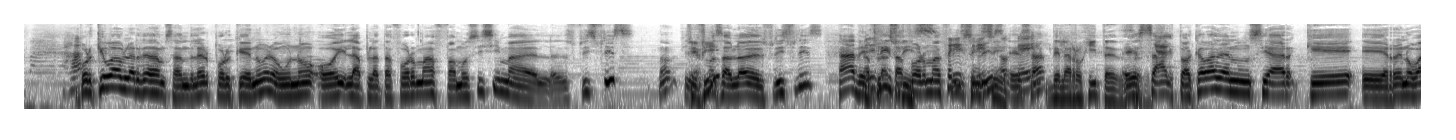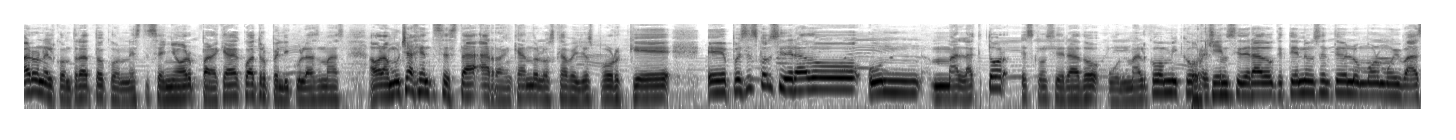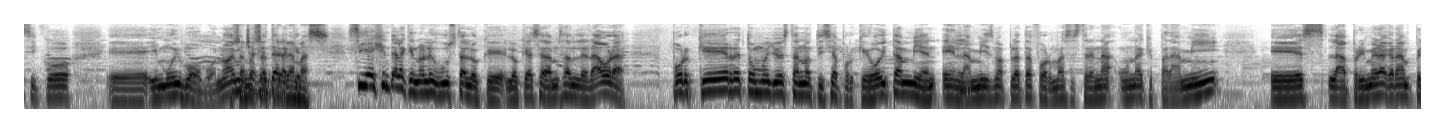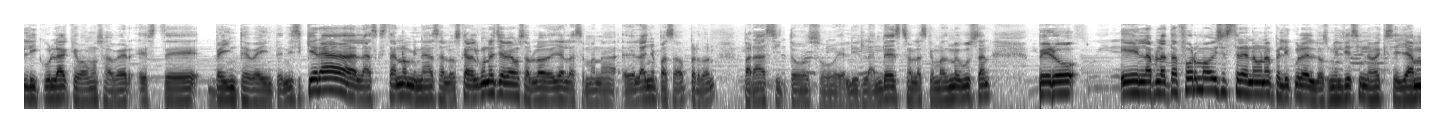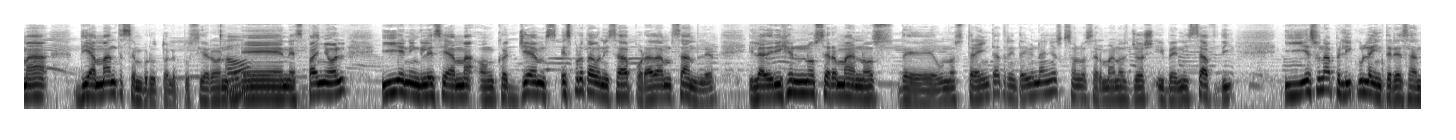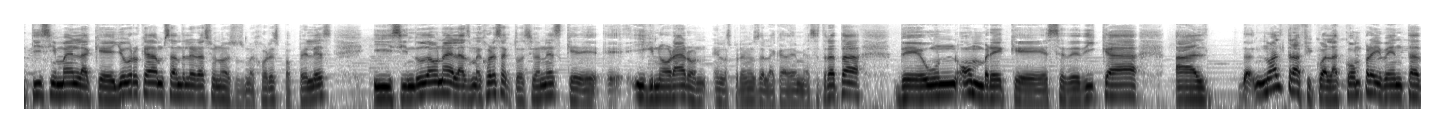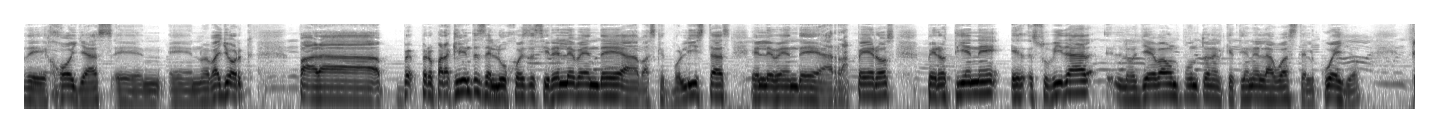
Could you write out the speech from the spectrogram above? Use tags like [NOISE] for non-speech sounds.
¿Por qué voy a hablar de Adam Sandler? Porque, número uno, hoy la plataforma famosísima, el Frizz, ¿no? Que ya ¿Fifi? hemos hablado del Frizz Frizz. Ah, del la Frizz plataforma Frizz Frizz Frizz, Frizz, ok. esa. De la rojita. Exacto, acaba de anunciar que eh, renovaron el contrato con este señor para que haga cuatro películas más. Ahora, mucha gente se está arrancando los cabellos porque eh, pues es considerado un mal actor, es considerado un mal cómico, ¿Por es quién? considerado que tiene un sentido del humor muy básico eh, y muy bobo, ¿no? O sea, no se a la que más. Sí, hay gente a la que no le gusta lo que, lo que hace Adam Sandler. Ahora, ¿por qué retomo yo esta noticia? Porque hoy también en la misma plataforma se estrena una que para mí es la primera gran película que vamos a ver este 2020. Ni siquiera las que están nominadas al Oscar. Algunas ya habíamos hablado de ellas la semana, el año pasado, perdón. Parásitos o El Irlandés, son las que más me gustan. Pero en la plataforma hoy se estrena una película del 2019 que se llama Diamantes en Bruto. Le pusieron Oh. en español y en inglés se llama Uncut Gems. Es protagonizada por Adam Sandler y la dirigen unos hermanos de unos 30, 31 años, que son los hermanos Josh y Benny Safdie. Y es una película interesantísima en la que yo creo que Adam Sandler hace uno de sus mejores papeles y sin duda una de las mejores actuaciones que eh, ignoraron en los premios de la Academia. Se trata de un hombre que se dedica al no al tráfico, a la compra y venta de joyas en, en Nueva York. Para, pe- pero para clientes de lujo, es decir, él le vende a basquetbolistas, él le vende a raperos, pero tiene, eh, su vida lo lleva a un punto en el que tiene el agua hasta el cuello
